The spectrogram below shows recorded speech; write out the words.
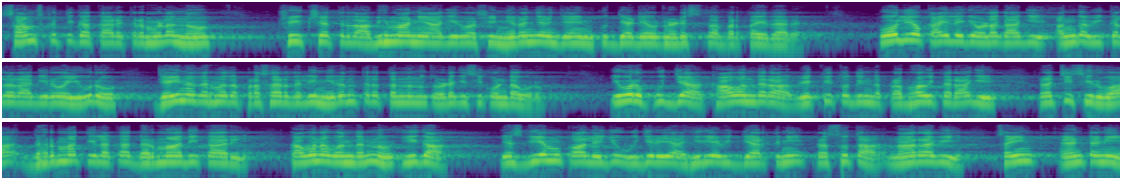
ಸಾಂಸ್ಕೃತಿಕ ಕಾರ್ಯಕ್ರಮಗಳನ್ನು ಶ್ರೀ ಕ್ಷೇತ್ರದ ಅಭಿಮಾನಿಯಾಗಿರುವ ಶ್ರೀ ನಿರಂಜನ ಜೈನ್ ಕುದ್ಯಾಡಿ ಅವರು ನಡೆಸುತ್ತಾ ಬರ್ತಾ ಇದ್ದಾರೆ. ಪೋಲಿಯೋ ಕಾಯಿಲೆಗೆ ಒಳಗಾಗಿ ಅಂಗವಿಕಲರಾಗಿರುವ ಇವರು ಜೈನ ಧರ್ಮದ ಪ್ರಸಾರದಲ್ಲಿ ನಿರಂತರ ತನ್ನನ್ನು ತೊಡಗಿಸಿಕೊಂಡವರು. ಇವರು ಪೂಜ್ಯ ಕಾವಂದರ ವ್ಯಕ್ತಿತ್ವದಿಂದ ಪ್ರಭಾವಿತರಾಗಿ ರಚಿಸಿರುವ ಧರ್ಮ ತಿಲಕ ಧರ್ಮಾಧಿಕಾರಿ ಕವನವೊಂದನ್ನು ಈಗ ಎಸ್ ಡಿ ಎಂ ಕಾಲೇಜು ಉಜಿರೆಯ ಹಿರಿಯ ವಿದ್ಯಾರ್ಥಿನಿ ಪ್ರಸ್ತುತ Naravi saint Antony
